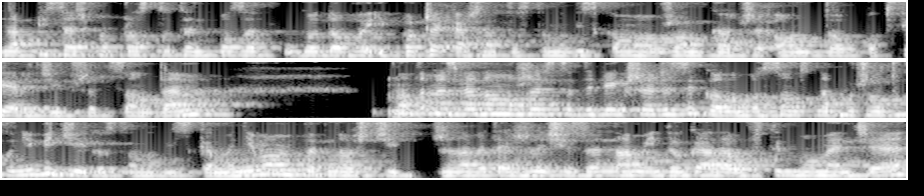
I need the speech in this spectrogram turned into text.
napisać po prostu ten pozew ugodowy i poczekać na to stanowisko małżonka, czy on to potwierdzi przed sądem. Natomiast wiadomo, że jest wtedy większe ryzyko, no bo sąd na początku nie widzi jego stanowiska. My nie mamy pewności, że nawet jeżeli się ze nami dogadał w tym momencie,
